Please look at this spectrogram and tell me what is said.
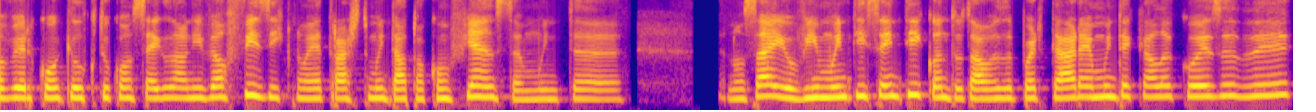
a ver com aquilo que tu consegues ao nível físico, não é? Traz-te muita autoconfiança, muita. Não sei, eu vi muito isso em ti quando tu estavas a partilhar. É muito aquela coisa de.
